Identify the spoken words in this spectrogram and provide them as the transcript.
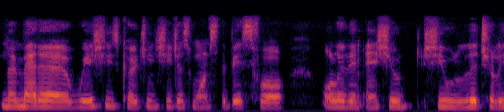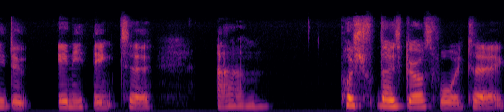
no matter where she's coaching, she just wants the best for all of them, and she'll she will literally do anything to um push those girls forward to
